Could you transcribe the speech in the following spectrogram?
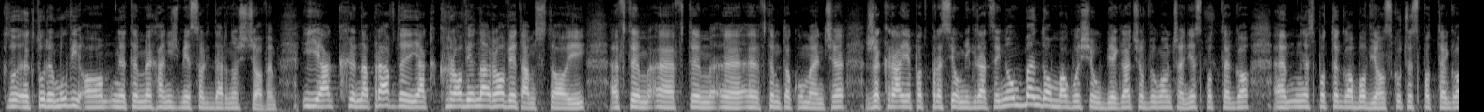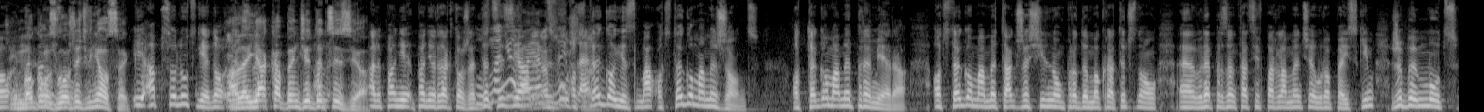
któ- który mówi o y, tym mechanizmie solidarnościowym. I jak naprawdę, jak krowie na rowie tam stoi e, w tym, e, w tym, e, w tym dokumencie, że kraje pod presją migracyjną będą mogły się ubiegać o wyłączenie spod tego, spod tego obowiązku, czy spod tego Czyli mogą mechanizmu. złożyć wniosek. I absolutnie. No, Ale jaka będzie decyzja? Ale panie, panie redaktorze, decyzja od tego, jest, ma, od tego mamy rząd. Od tego mamy premiera, od tego mamy także silną prodemokratyczną e, reprezentację w Parlamencie Europejskim, żeby móc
